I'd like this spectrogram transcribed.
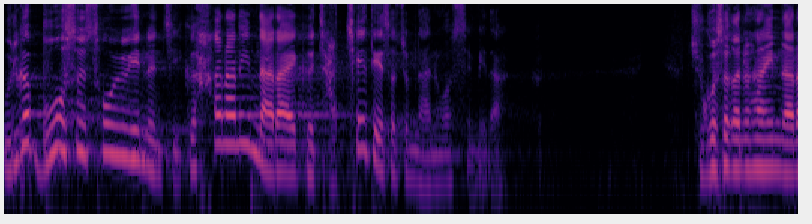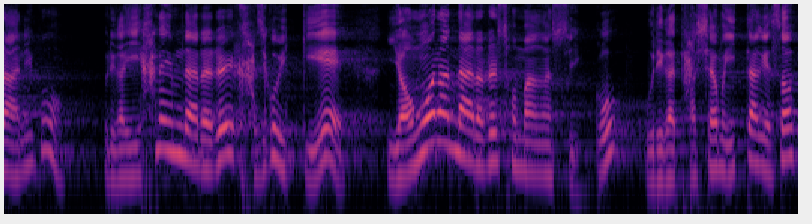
우리가 무엇을 소유했는지 그 하나님 나라의 그 자체에 대해서 좀 나누었습니다. 죽어서 가는 하나님 나라 아니고 우리가 이 하나님 나라를 가지고 있기에 영원한 나라를 소망할 수 있고 우리가 다시 한번 이 땅에서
